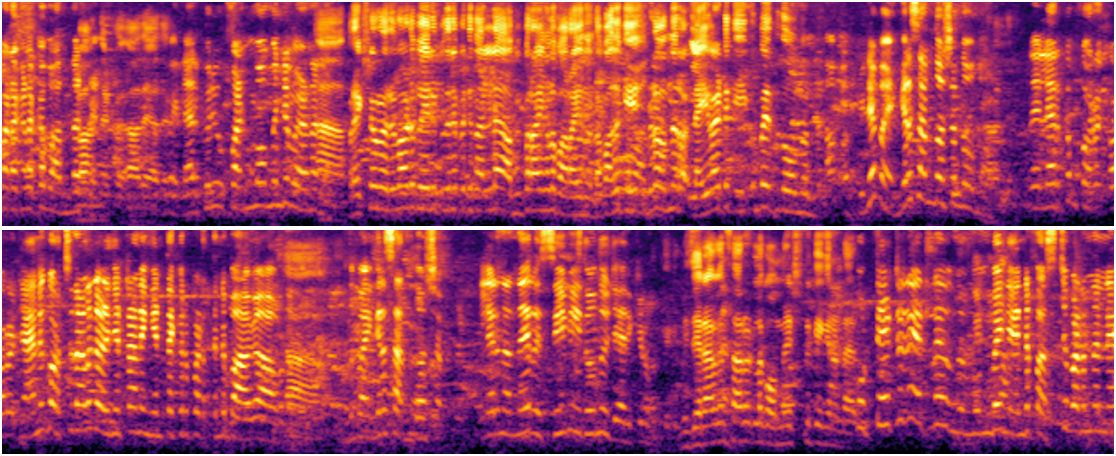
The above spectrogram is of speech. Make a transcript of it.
പടങ്ങളൊക്കെ വന്നിട്ട് വന്നിട്ട് അതെ അതെ. എല്ലാവർക്കും ഒരു ഫൺ മൊമെന്റ് വേണം പ്രേക്ഷകർ ഒരുപാട് പേര് ഇതിനെ പറ്റി നല്ല അഭിപ്രായങ്ങൾ പറയുന്നുണ്ട്. അപ്പൊ അത് ഇവിടെ ഒന്ന് ലൈവായിട്ട് കേൾക്കുമ്പോ എന്ത് തോന്നുന്നുണ്ട്? പിന്നെ ഭയങ്കര സന്തോഷം തോന്നുന്നു എല്ലാവർക്കും ഞാൻ കുറച്ച് നാൾ കഴിഞ്ഞിട്ടാണ് ഇങ്ങനത്തെ ഒരു പടത്തിന്റെ ഭാഗമാവുന്നത്. അത് ഭയങ്കര സന്തോഷം. എല്ലാവരും നന്നായി റിസീവ് ചെയ്തു എന്ന് വിചാരിക്കണം വിജയരാഘവൻ സാറുള്ള കോമ്പിനേഷൻ ഒക്കെ എങ്ങനെ ഉണ്ടായിരുന്നു കുട്ടേട്ടനായിട്ടുള്ള മുമ്പേ എന്റെ ഫസ്റ്റ് പടം തന്നെ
